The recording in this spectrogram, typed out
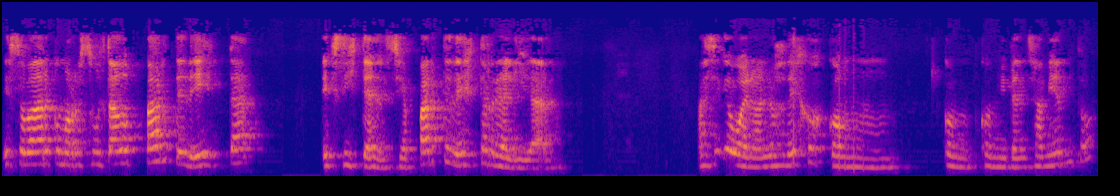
eso va a dar como resultado parte de esta existencia, parte de esta realidad. Así que bueno, los dejo con, con, mi pensamiento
